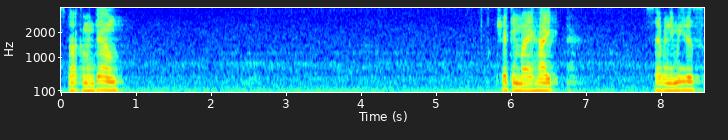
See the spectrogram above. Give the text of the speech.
Start coming down. Checking my height, 70 meters.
